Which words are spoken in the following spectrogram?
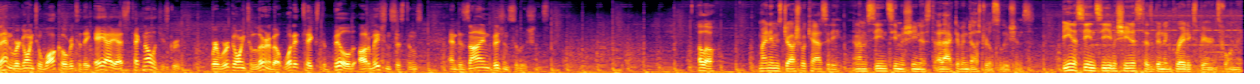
Then we're going to walk over to the AIS Technologies Group, where we're going to learn about what it takes to build automation systems and design vision solutions. Hello, my name is Joshua Cassidy and I'm a CNC machinist at Active Industrial Solutions. Being a CNC machinist has been a great experience for me.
